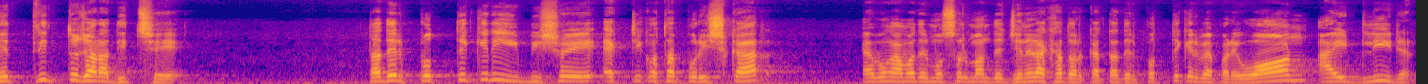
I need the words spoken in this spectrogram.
নেতৃত্ব যারা দিচ্ছে, তাদের প্রত্যেকেরই বিষয়ে একটি কথা পরিষ্কার এবং আমাদের মুসলমানদের জেনে রাখা দরকার, তাদের প্রত্যেকের ব্যাপারে ওয়ান আইড লিডার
